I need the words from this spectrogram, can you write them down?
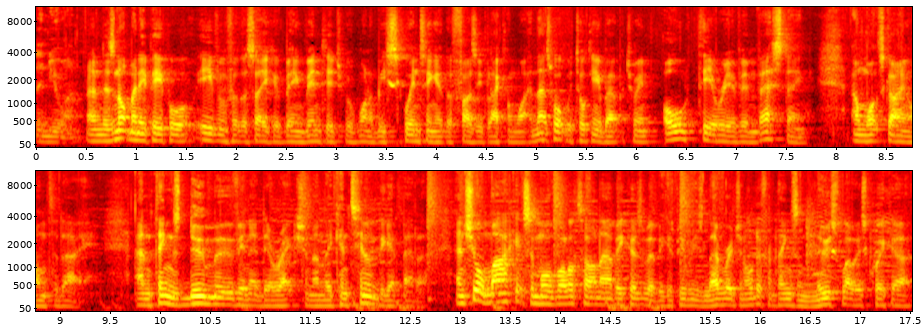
The new one. And there's not many people, even for the sake of being vintage, would want to be squinting at the fuzzy black and white. And that's what we're talking about between old theory of investing and what's going on today. And things do move in a direction and they continue to get better. And sure, markets are more volatile now because of it, because people use leverage and all different things and news flow is quicker.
